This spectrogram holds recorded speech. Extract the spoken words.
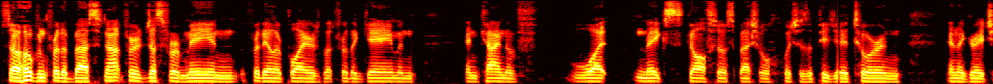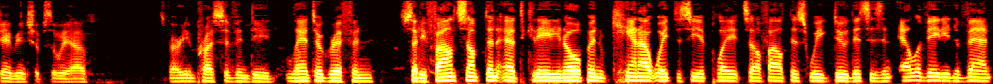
so hoping for the best, not for just for me and for the other players, but for the game and and kind of what makes golf so special, which is the PGA Tour and and the great championships that we have. It's very impressive indeed. Lanto Griffin said he found something at the Canadian Open. Cannot wait to see it play itself out this week, dude. This is an elevated event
